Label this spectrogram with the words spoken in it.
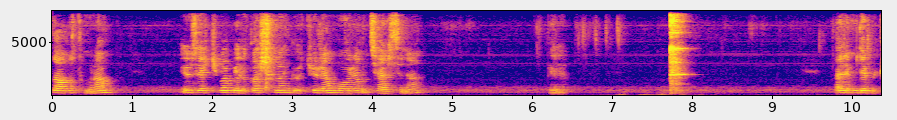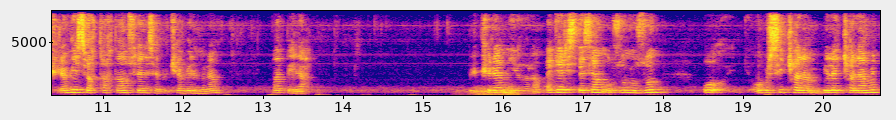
dağıtmıram. Özəki və belə qaşıqla götürürəm, qoyuram içərisinə. Belə. Əlimdə bükürəm. Heç vaxt taxtanın üstünə isə bükə bilmirəm. Və belə. Bükürəm, yığıram. Əgər istəsəm uzun-uzun o o birisi kələm, belə kələmin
